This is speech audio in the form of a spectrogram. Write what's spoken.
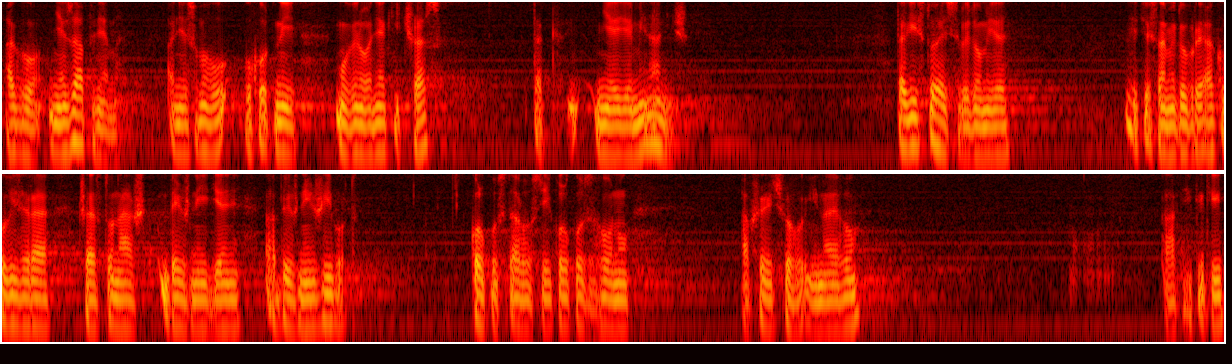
ak ho nezapnem a nie som ho ochotný mu venovať nejaký čas, tak nie je mi na nič. Takisto aj svedomie. Viete sami dobre, ako vyzerá často náš bežný deň a bežný život. Koľko starostí, koľko zhonu, a všeličoho iného. A niekedy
